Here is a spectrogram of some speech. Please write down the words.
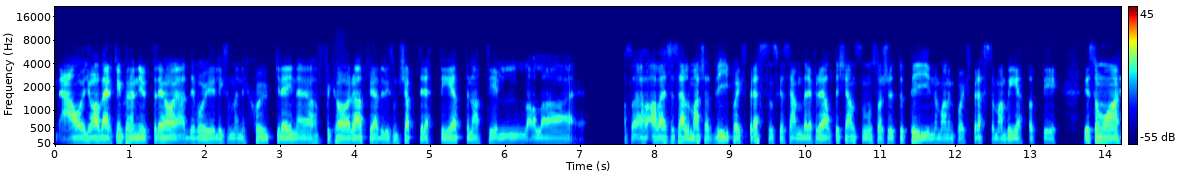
Ja, jag har verkligen kunnat njuta. Det har jag. Det var ju liksom en sjuk grej när jag fick höra att vi hade liksom köpt rättigheterna till alla Alltså alla SSL-matcher, att vi på Expressen ska sända det, för det alltid känns som någon sorts utopi när man är på Expressen. Man vet att det, det är så många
